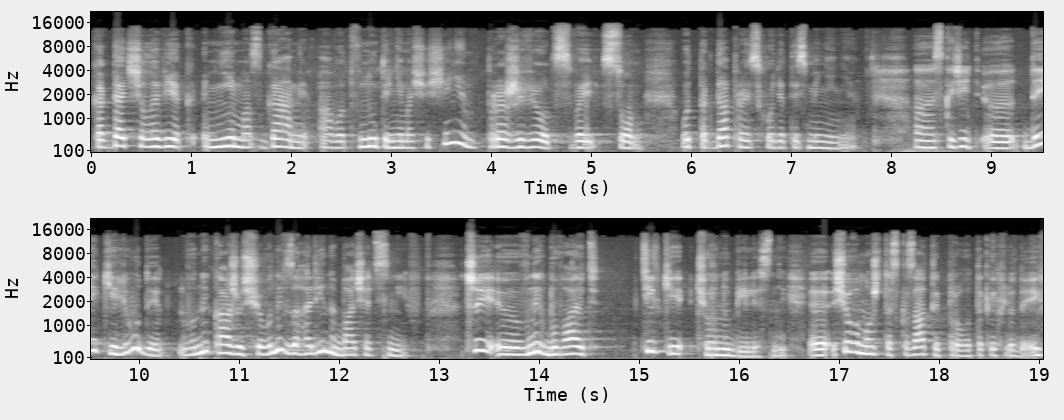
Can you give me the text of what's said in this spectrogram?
Когда человек не мозгами, а вот внутренним ощущением проживет свой сон, вот тогда происходят изменения. Е, Скажіть, е, деякі люди вони кажуть, що вони взагалі не бачать снів. Чи е, в них бувають тільки чорнобілі сни? Е, Що ви можете сказати про таких людей?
